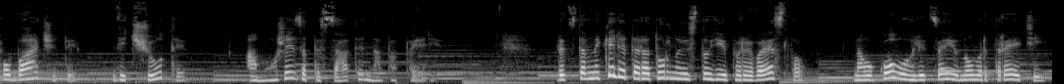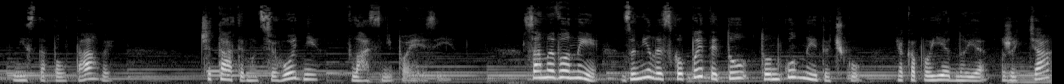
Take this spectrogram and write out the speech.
побачити, відчути, а може й записати на папері. Представники літературної студії Перевесло наукового ліцею номер 3 міста Полтави читатимуть сьогодні власні поезії. Саме вони зуміли схопити ту тонку ниточку, яка поєднує життя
